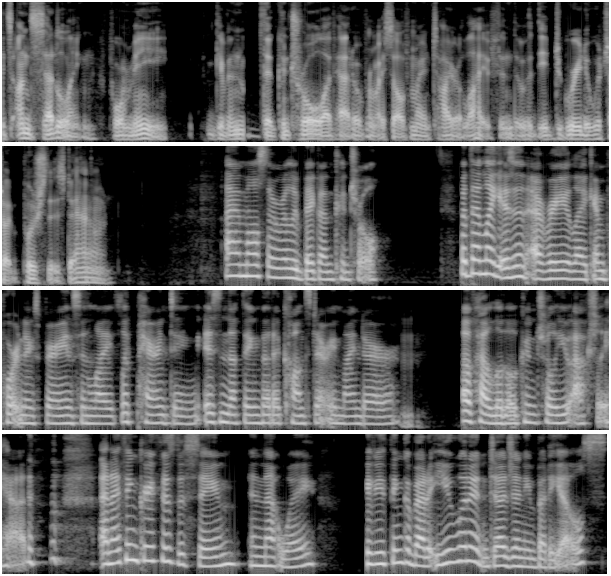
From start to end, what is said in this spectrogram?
it's unsettling for me given the control I've had over myself my entire life and the, the degree to which I push this down. I'm also really big on control. But then like isn't every like important experience in life, like parenting, is nothing but a constant reminder mm. of how little control you actually had. and I think grief is the same in that way. If you think about it, you wouldn't judge anybody else,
